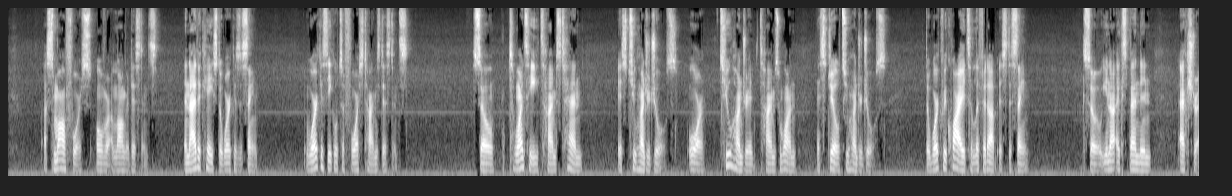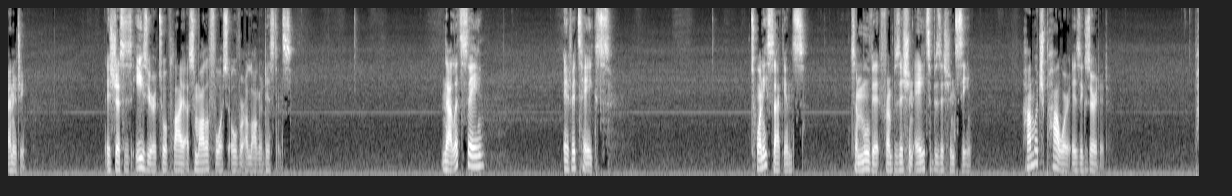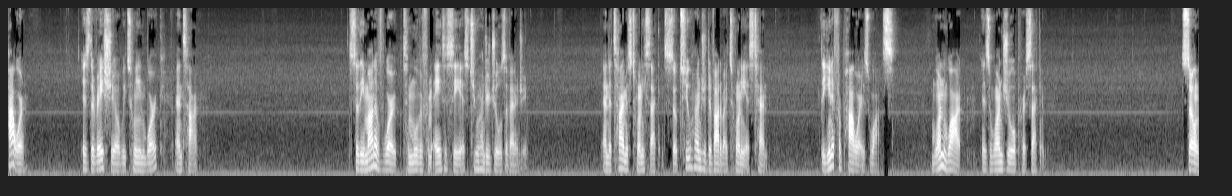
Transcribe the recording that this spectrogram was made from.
a small force over a longer distance. In either case, the work is the same. Work is equal to force times distance. So 20 times 10 is 200 joules, or 200 times 1 is still 200 joules. The work required to lift it up is the same. So you're not expending extra energy. It's just as easier to apply a smaller force over a longer distance. Now let's say if it takes 20 seconds to move it from position A to position C, how much power is exerted? Power is the ratio between work and time. So the amount of work to move it from A to C is 200 joules of energy. And the time is 20 seconds. So 200 divided by 20 is 10. The unit for power is watts. 1 watt is 1 joule per second. So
